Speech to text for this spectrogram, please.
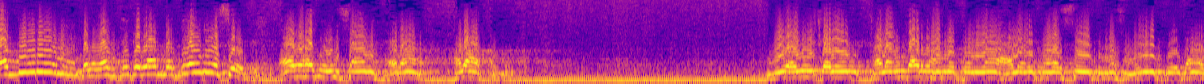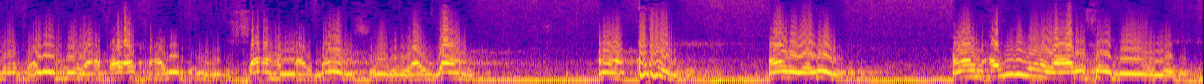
أبيرين بل وقت كرام بدون يسد اور هذا إنسان حرام هلاك بيالي كريم خلندر رحمة الله عليه ورسول مسجد في دعوة عليه واقعات تاريخ الشاه المردان شير الوزان آن ولي آن علي وارث دين النبي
